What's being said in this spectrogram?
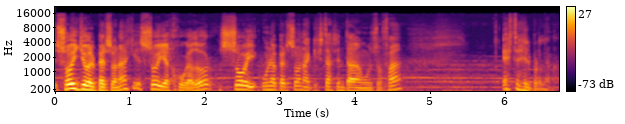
¿Soy yo el personaje? ¿Soy el jugador? ¿Soy una persona que está sentada en un sofá? Este es el problema.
